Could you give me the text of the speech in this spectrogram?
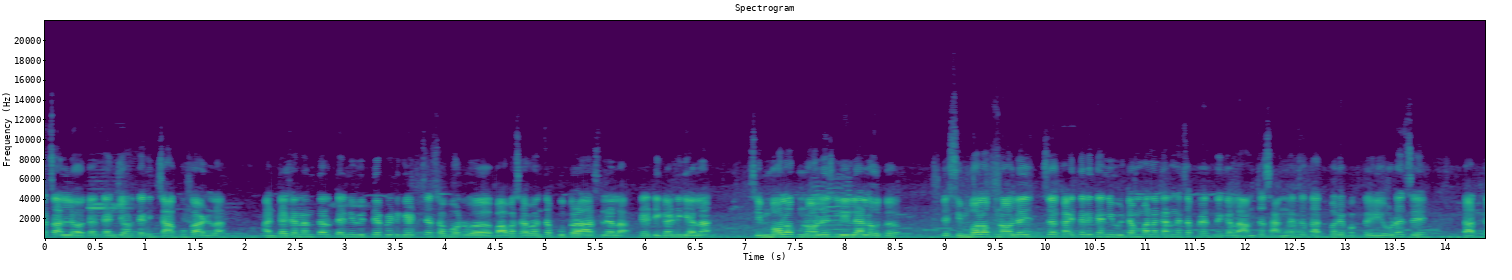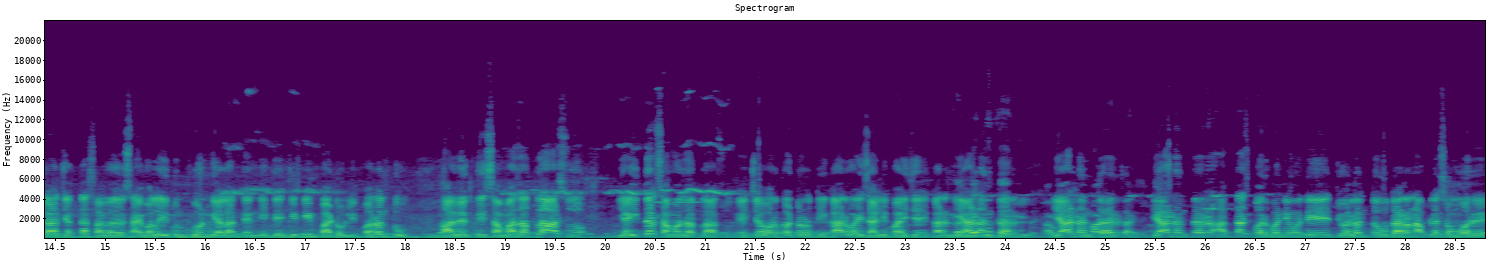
चालल्या होत्या. त्यांच्यावर त्यांनी चाकू काढला आणि त्याच्यानंतर त्यांनी विद्यापीठ गेटच्या समोर बाबासाहेबांचा पुतळा असलेला त्या ठिकाणी गेला. सिम्बॉल ऑफ नॉलेज लिहिलेलं होतं. ते सिम्बॉल ऑफ नॉलेजचं काहीतरी त्यांनी विटंबना करण्याचा प्रयत्न केला. आमचं सांगण्याचं तात्पर्य फक्त एवढंच आहे. तात्काळ जगता साहेबाला इथून फोन गेला त्यांनी त्यांची टीम पाठवली. परंतु हा व्यक्ती समाजातला असो या इतर समाजातला असो याच्यावर कठोरती कारवाई झाली पाहिजे. कारण यानंतर यानंतर यानंतर आत्ताच परभणीमध्ये ज्वलंत उदाहरण आपल्यासमोर आहे.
